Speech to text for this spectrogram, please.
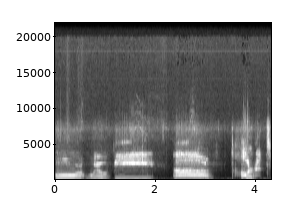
or will be uh, tolerant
